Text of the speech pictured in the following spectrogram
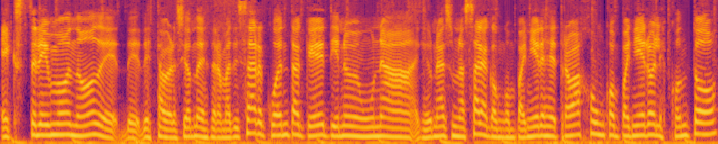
extremo, ¿no? De, de- esta versión de desdramatizar. Cuenta que tiene una. que una vez una sala con compañeros de trabajo, un compañero les contó,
